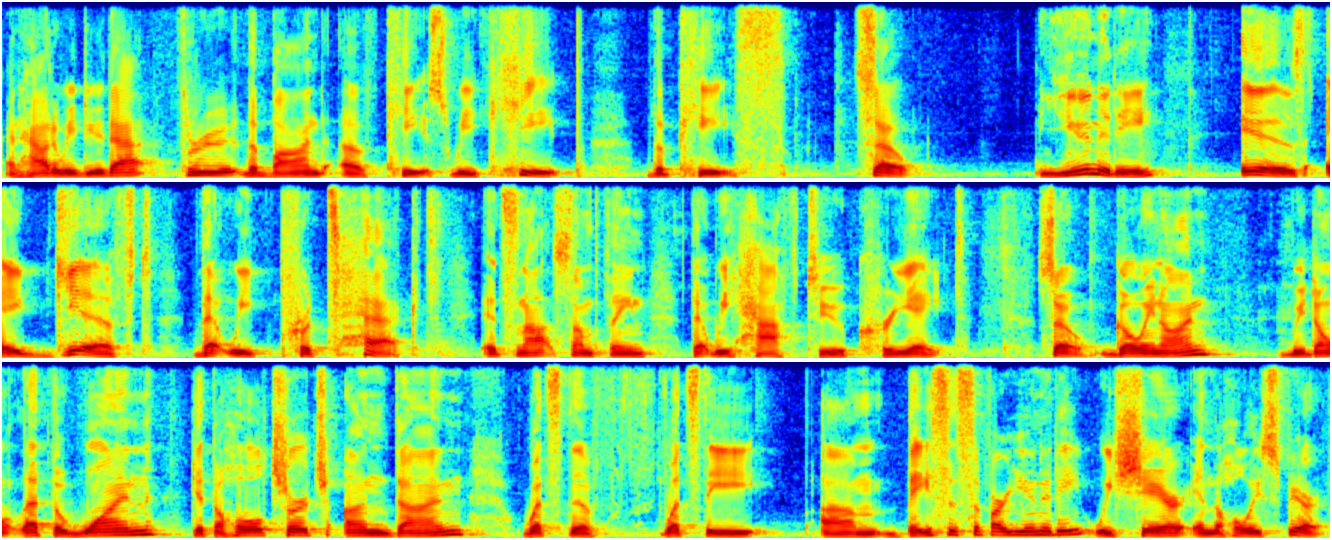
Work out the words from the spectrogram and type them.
And how do we do that? Through the bond of peace. We keep the peace. So, unity is a gift that we protect, it's not something that we have to create. So, going on, we don't let the one get the whole church undone. What's the What's the um, basis of our unity? We share in the Holy Spirit.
